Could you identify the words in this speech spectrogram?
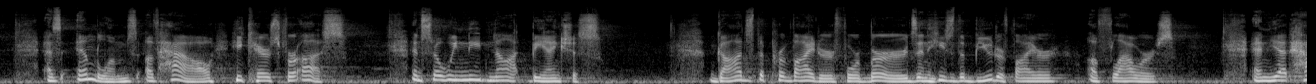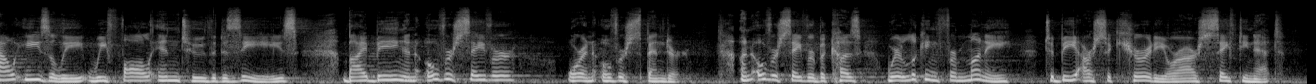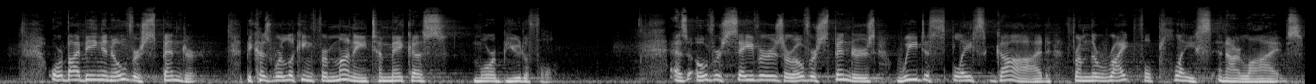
as emblems of how He cares for us. And so we need not be anxious. God's the provider for birds, and He's the beautifier of flowers. And yet, how easily we fall into the disease by being an oversaver or an overspender. An oversaver because we're looking for money to be our security or our safety net, or by being an overspender because we're looking for money to make us more beautiful. As oversavers or overspenders, we displace God from the rightful place in our lives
